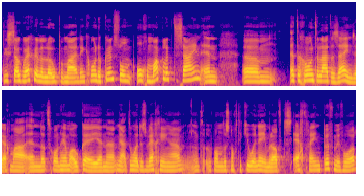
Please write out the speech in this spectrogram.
die zou ik weg willen lopen, maar ik denk gewoon de kunst om ongemakkelijk te zijn en um, het er gewoon te laten zijn, zeg maar. En dat is gewoon helemaal oké. En uh, ja, toen we dus weggingen, want we konden dus nog die Q&A, maar daar had ik dus echt geen puff meer voor.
